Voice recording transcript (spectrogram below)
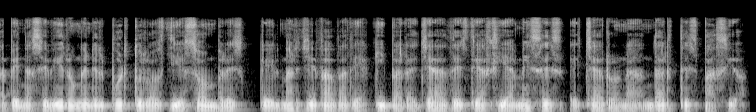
Apenas se vieron en el puerto los diez hombres que el mar llevaba de aquí para allá desde hacía meses echaron a andar despacio,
